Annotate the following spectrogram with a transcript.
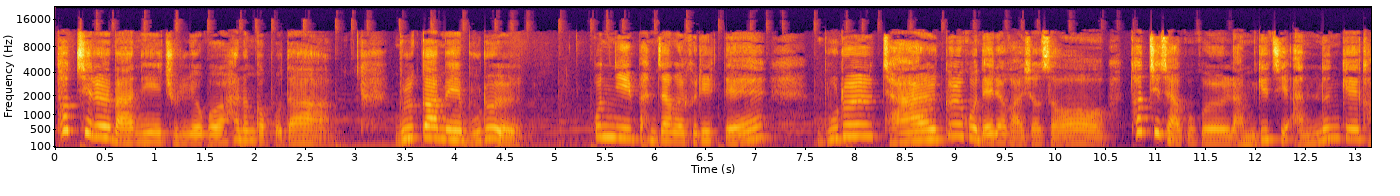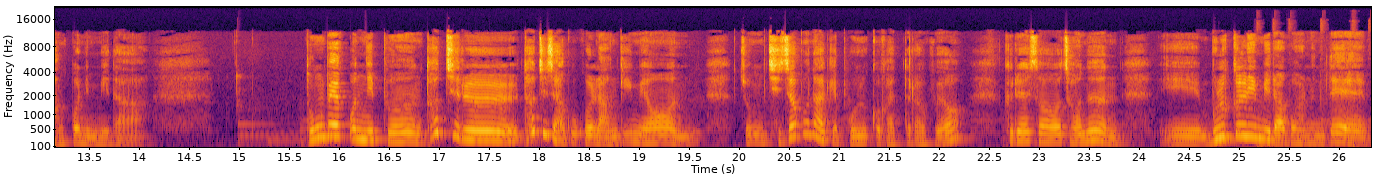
터치를 많이 주려고 하는 것보다 물감에 물을 꽃잎 한 장을 그릴 때 물을 잘 끌고 내려가셔서 터치 자국을 남기지 않는 게 관건입니다. 동백 꽃잎은 터치를 터치 자국을 남기면 좀 지저분하게 보일 것 같더라고요. 그래서 저는 이 물끌림이라고 하는데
